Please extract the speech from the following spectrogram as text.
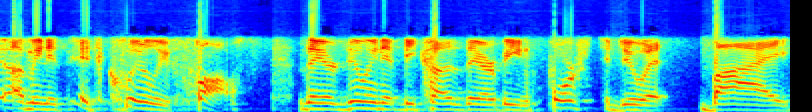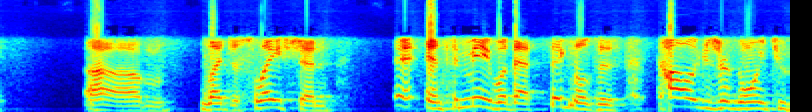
I mean, it's, it's clearly false. They are doing it because they are being forced to do it by um, legislation. And to me, what that signals is colleges are going to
